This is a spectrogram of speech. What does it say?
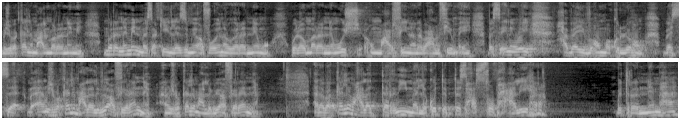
مش بتكلم على المرنمين. المرنمين مساكين لازم يقفوا هنا ويرنموا. ولو ما رنموش هم عارفين أنا بعمل فيهم إيه. بس اني anyway حبايب هم كلهم. بس أنا مش بتكلم على اللي بيقف يرنم. أنا مش بتكلم على اللي بيقف يرنم. أنا بتكلم على الترنيمة اللي كنت بتصحى الصبح عليها بترنمها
